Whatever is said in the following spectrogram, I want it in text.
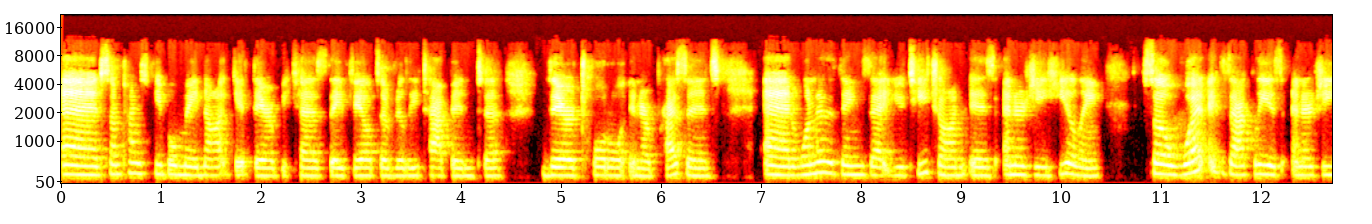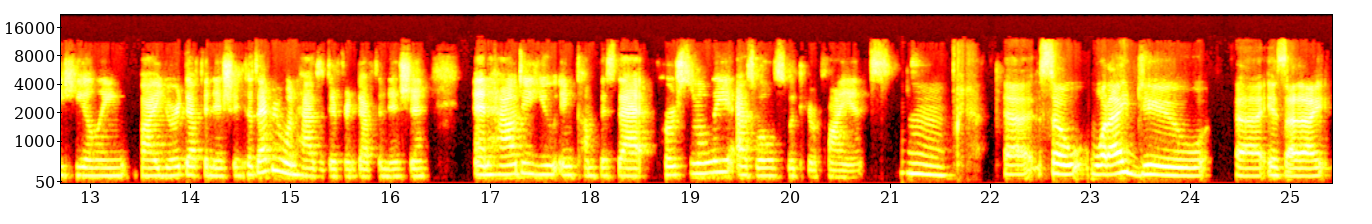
and sometimes people may not get there because they fail to really tap into their total inner presence. And one of the things that you teach on is energy healing. So, what exactly is energy healing by your definition? Because everyone has a different definition. And how do you encompass that personally as well as with your clients? Mm. Uh, so, what I do uh, is that I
